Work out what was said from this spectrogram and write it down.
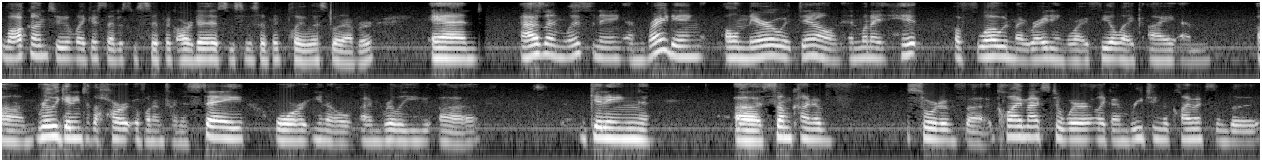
lock onto, like I said, a specific artist, a specific playlist, whatever. And as I'm listening and writing, I'll narrow it down. And when I hit a flow in my writing where I feel like I am um, really getting to the heart of what I'm trying to say, or you know, I'm really uh, getting uh, some kind of sort of uh, climax to where like I'm reaching a climax in the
